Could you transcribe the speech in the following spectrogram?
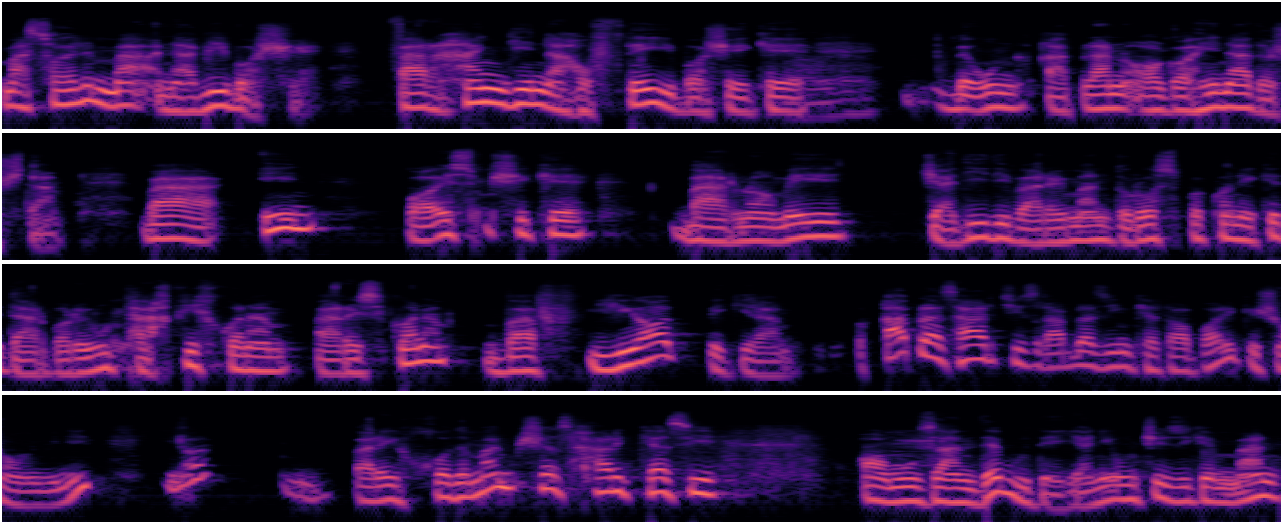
مسائل معنوی باشه فرهنگی نهفته ای باشه که به اون قبلا آگاهی نداشتم. و این باعث میشه که برنامه جدیدی برای من درست بکنه که درباره اون تحقیق کنم بررسی کنم و یاد بگیرم. قبل از هر چیز قبل از این کتابهایی که شما می‌بینید اینا برای خود من بیش از هر کسی آموزنده بوده. یعنی اون چیزی که من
